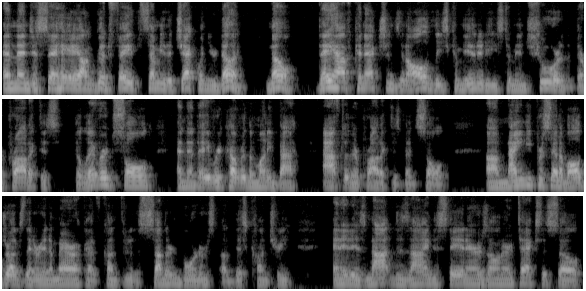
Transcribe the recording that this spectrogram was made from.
and then just say, hey, on good faith, send me the check when you're done. No, they have connections in all of these communities to ensure that their product is delivered, sold, and that they recover the money back after their product has been sold. Um, 90% of all drugs that are in America have come through the southern borders of this country and it is not designed to stay in Arizona or Texas. So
